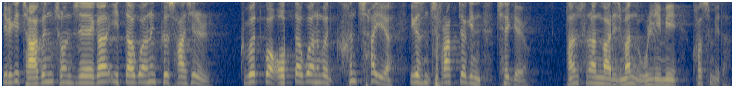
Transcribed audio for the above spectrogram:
이렇게 작은 존재가 있다고 하는 그 사실, 그것과 없다고 하는 건 큰 차이야. 이것은 철학적인 책이에요. 단순한 말이지만 울림이 컸습니다.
